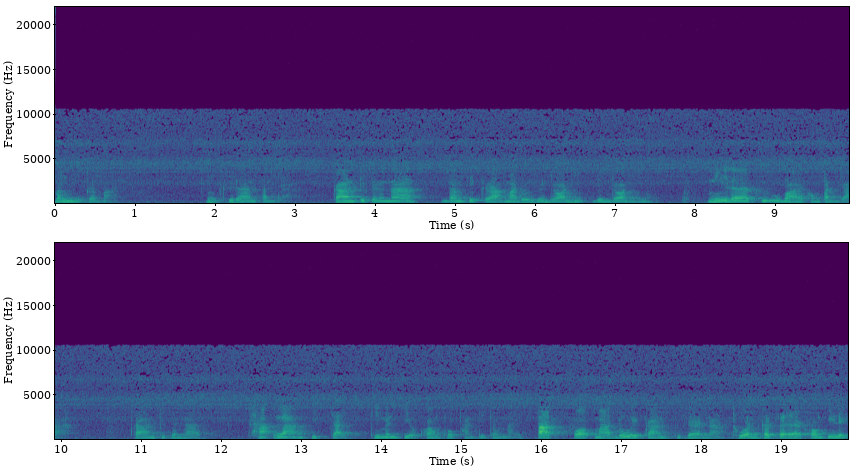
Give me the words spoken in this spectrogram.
ไม่มีประมาณ นี่คือด้านปัญญา การพิจารณาดังที่กล่าวมาโดยย่นย่อนี้ย่นย่อนี้ นี่แหละคืออุบายของปัญญา การพิจารณาชะล้างจิตใจที่มันเกี่ยวข้องผัวพันที่ตรงไหน ตัดออกมาด้วยการพิจารณา ทวนกระแสของกิเลส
